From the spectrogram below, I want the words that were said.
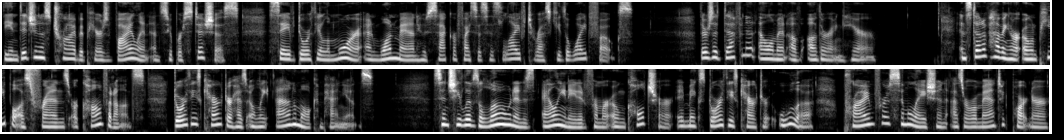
the indigenous tribe appears violent and superstitious, save Dorothy Lamour and one man who sacrifices his life to rescue the white folks. There's a definite element of othering here. Instead of having her own people as friends or confidants, Dorothy's character has only animal companions. Since she lives alone and is alienated from her own culture, it makes Dorothy's character Ula prime for assimilation as a romantic partner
